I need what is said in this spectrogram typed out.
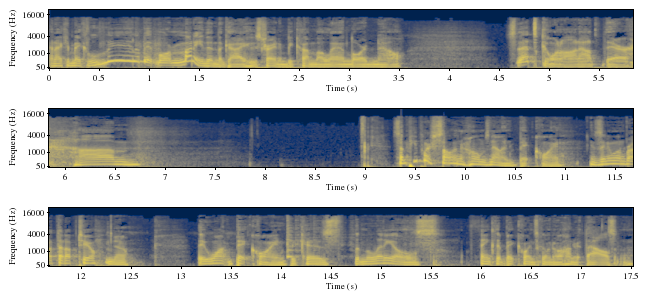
And I can make a little bit more money than the guy who's trying to become a landlord now. So that's going on out there. Um, some people are selling their homes now in Bitcoin. Has anyone brought that up to you? No. They want Bitcoin because the millennials think that Bitcoin's going to 100,000.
